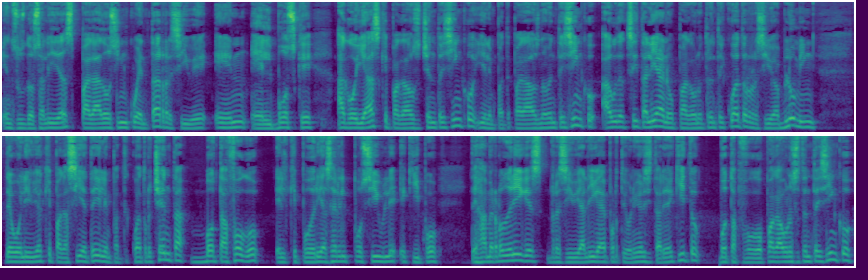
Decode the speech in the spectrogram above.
en sus dos salidas, paga 2.50, recibe en el Bosque a Goiás, que paga 2.85 y el empate paga 2.95. Audax Italiano paga 1.34, recibe a Blooming de Bolivia, que paga 7 y el empate 4.80. Botafogo, el que podría ser el posible equipo de James Rodríguez, recibe a Liga Deportiva Universitaria de Quito. Botafogo paga 1.75.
